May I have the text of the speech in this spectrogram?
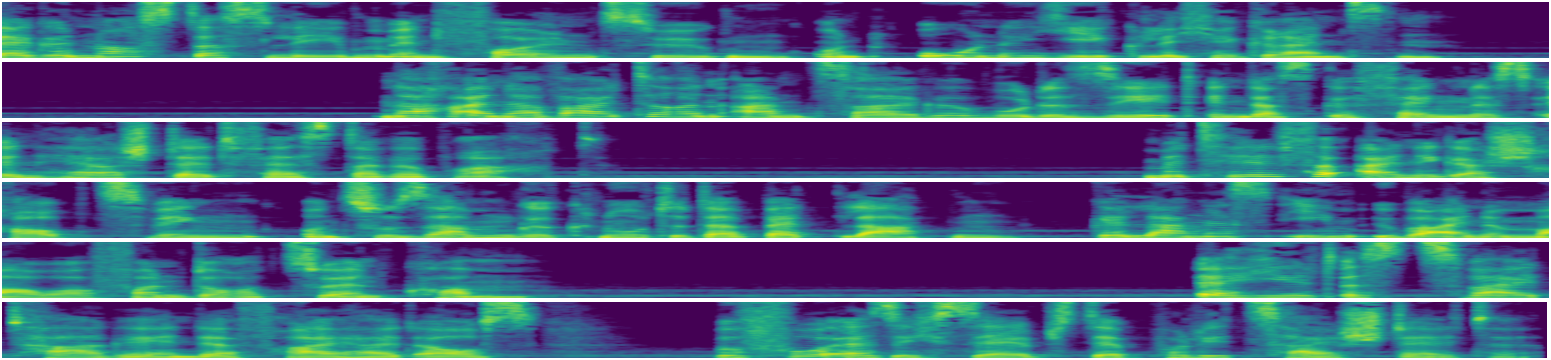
Er genoss das Leben in vollen Zügen und ohne jegliche Grenzen. Nach einer weiteren Anzeige wurde Seth in das Gefängnis in Herstedt fester Mit Hilfe einiger Schraubzwingen und zusammengeknoteter Bettlaken gelang es ihm, über eine Mauer von dort zu entkommen. Er hielt es zwei Tage in der Freiheit aus, bevor er sich selbst der Polizei stellte.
